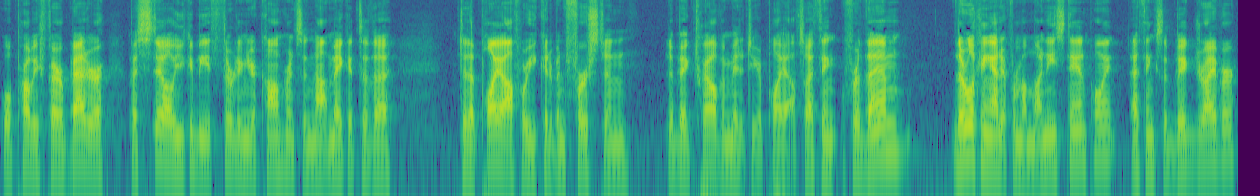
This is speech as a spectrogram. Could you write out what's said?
will probably fare better, but still you could be third in your conference and not make it to the to the playoff where you could have been first in the Big 12 and made it to your playoff. So I think for them, they're looking at it from a money standpoint. I think it's a big driver,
